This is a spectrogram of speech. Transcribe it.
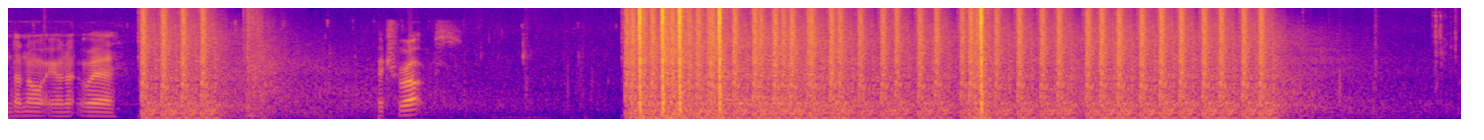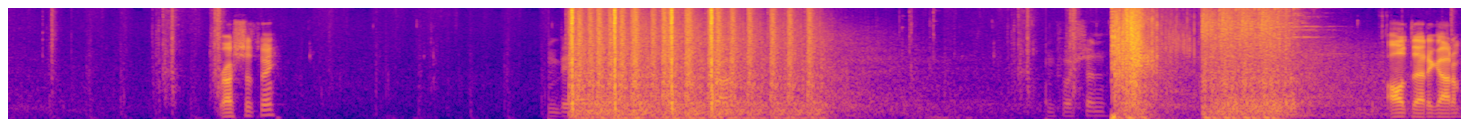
I don't know what you're on, where. Which rocks? Rush with me. I'm behind you. Rock. I'm pushing. All dead. I got him.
